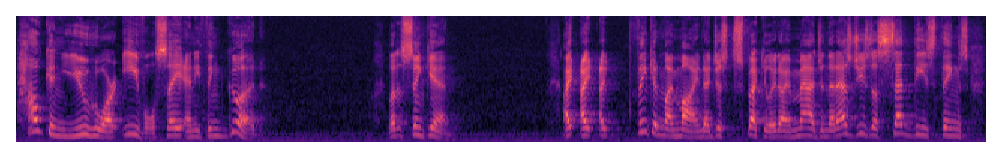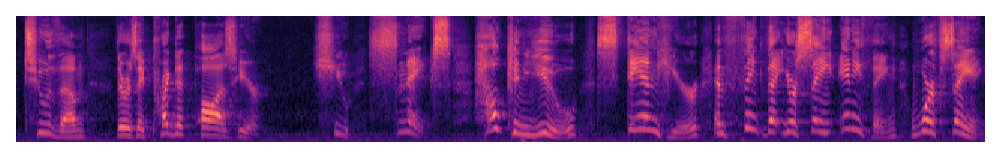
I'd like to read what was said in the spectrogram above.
How can you who are evil say anything good? Let it sink in. I, I, I think in my mind, I just speculate, I imagine that as Jesus said these things to them, there is a pregnant pause here. You snakes, how can you stand here and think that you're saying anything worth saying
